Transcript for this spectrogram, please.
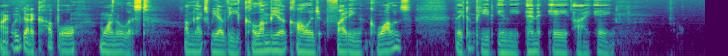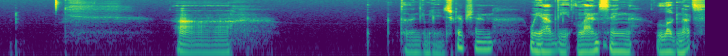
All right, we've got a couple More on the list. Up next, we have the Columbia College Fighting Koalas. They compete in the NAIA. Uh, doesn't give me any description. We have the Lansing Lugnuts,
